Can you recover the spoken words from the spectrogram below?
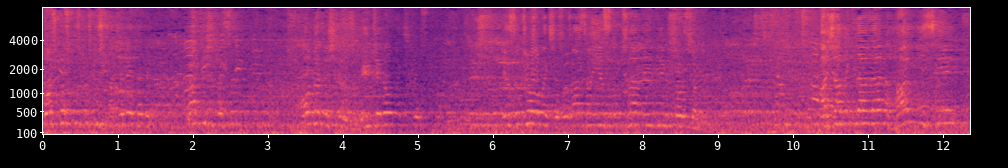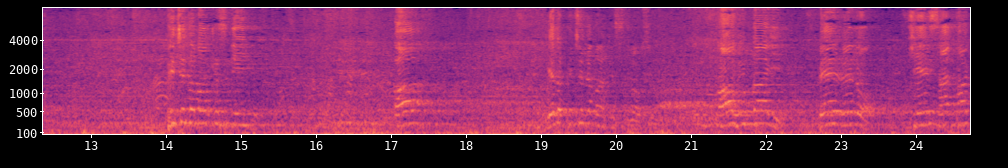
Koş koş koş koş koş. Acele et hadi. Kaç yaşındasın? 14 yaşındasın. Büyünce ne olmak istiyorsun? Yazılımcı olmak istiyorsun. Zaman sana yazılımcılarla ilgili bir soru sorayım. Aşağıdakilerden hangisi peçete markası değildir? A ya da peçete markası olsun. A. Hyundai B. Renault C. Selpak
